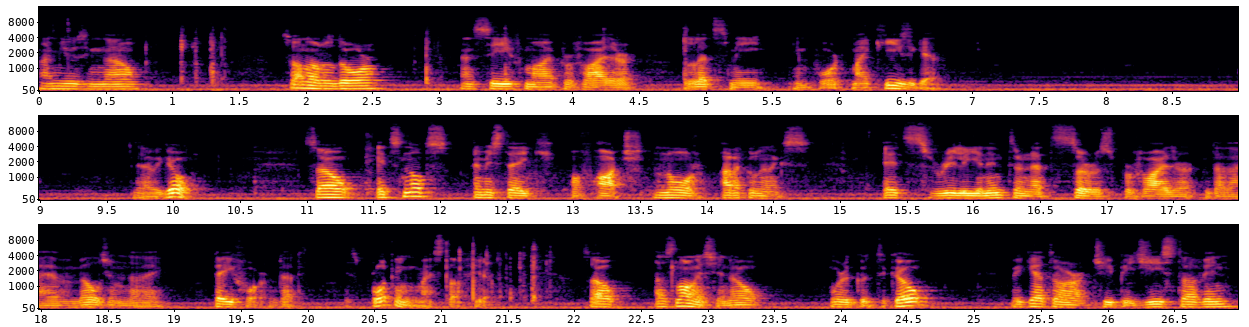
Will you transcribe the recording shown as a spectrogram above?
I'm using now. So another door and see if my provider lets me import my keys again. There we go. So it's not a mistake of Arch nor Arch Linux. It's really an internet service provider that I have in Belgium that I pay for that is blocking my stuff here. So as long as you know, we're good to go. We get our GPG stuff in,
